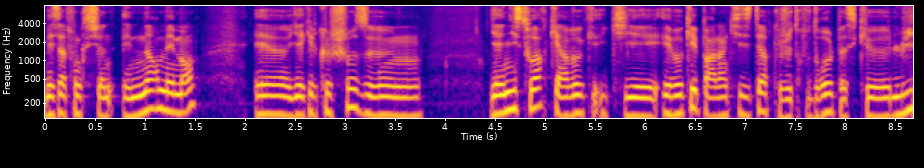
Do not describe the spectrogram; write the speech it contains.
mais ça fonctionne énormément. Et il y a quelque chose. Il y a une histoire qui est, invoquée- qui est évoquée par l'inquisiteur que je trouve drôle parce que lui,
